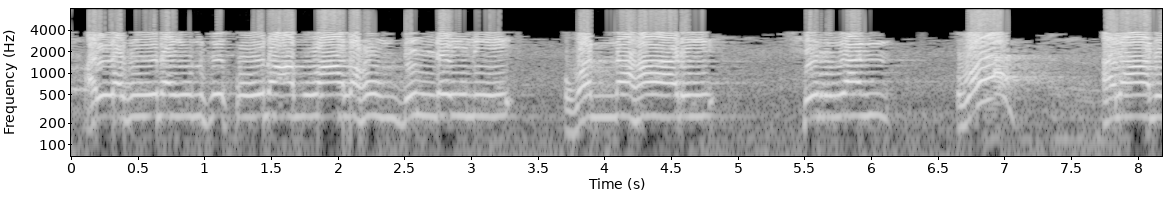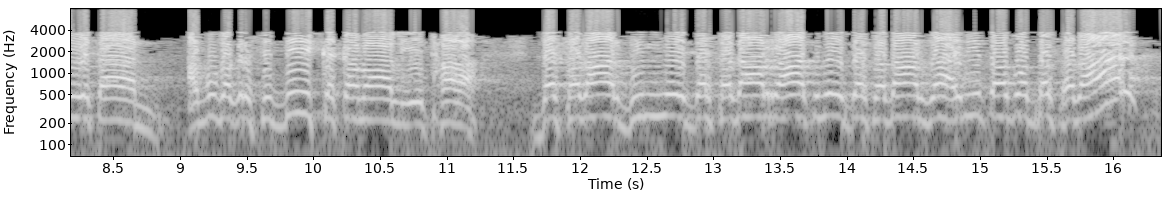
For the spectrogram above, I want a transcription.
اللہ دین ان سے کونا اموال ہوں دل ڈیلی ون نہاری سرن و الانیتان ابو بکر صدیق کا کمال یہ تھا۔ دس ہزار دن میں، دس ہزار رات میں، دس ہزار ظاہری طور پر، دس ہزار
